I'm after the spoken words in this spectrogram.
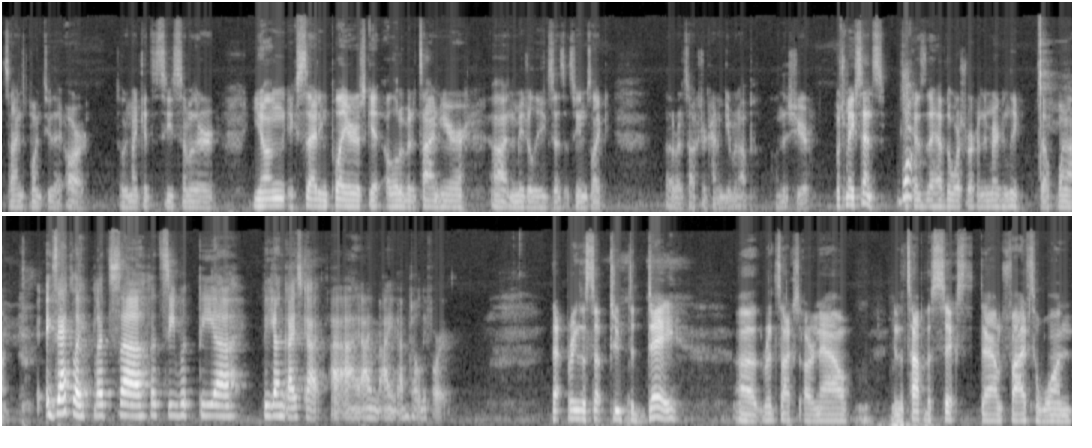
signs point to they are. So we might get to see some of their young, exciting players get a little bit of time here uh, in the major leagues, as it seems like the Red Sox are kind of giving up on this year, which makes sense Yeah. because they have the worst record in the American League. So why not? Exactly. Let's uh let's see what the uh the young guys got. I, I I'm I, I'm totally for it. That brings us up to today. Uh, Red Sox are now in the top of the sixth, down five to one.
